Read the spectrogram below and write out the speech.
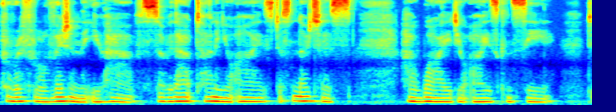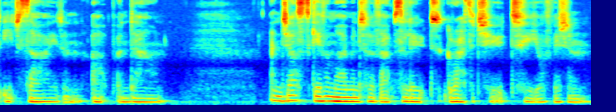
peripheral vision that you have. So, without turning your eyes, just notice how wide your eyes can see to each side and up and down. And just give a moment of absolute gratitude to your vision.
